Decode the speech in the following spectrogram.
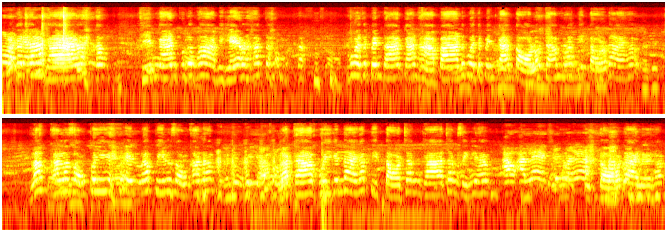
ก่อนแล้วก็จะช่างรับชางานนะครับทีมงานคุณภาพอีกแล้วนะครับไม่ว่าจะเป็นทางการหาปลาหรือว่าจะเป็นการต่อรถดำนะครับติดต่อเราได้ครับ รับคันละสองปีรับปีละสองคันครับ ราคาคุยกันได้ครับ ติดต่อช่างชาช่างสิงห์นะครับ เอาอันแรกใช่ไหมอะติดต่อได้เลยครับ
